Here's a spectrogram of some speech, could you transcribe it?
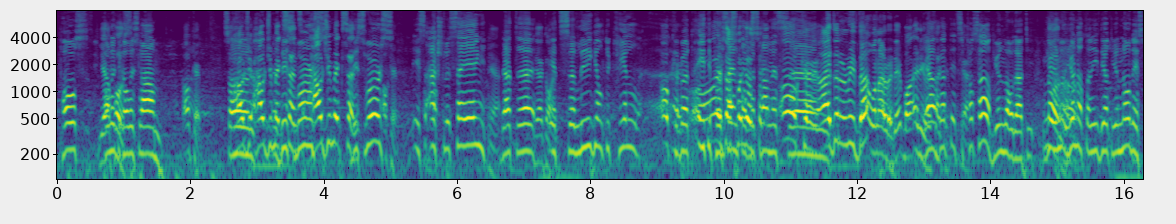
oppose Yeah, political oppose. Islam. Okay. So um, how'd you, how'd you make sense? Verse, how'd you make sense? This verse okay. is actually saying yeah. that uh, yeah, it's illegal to kill uh, okay. about 80% oh, of the saying. planet's... Okay, um, I didn't read that when I read it, but anyway. Yeah, but you. it's yeah. fasad, you know that. You no, no, You're not an idiot, you know this,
